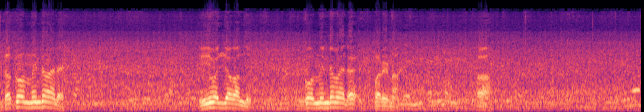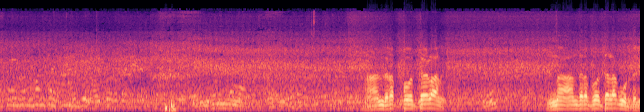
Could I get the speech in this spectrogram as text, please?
ഇതൊക്കെ ഒന്നിന്റെ മേലെ. ഈ വലിയ കന്ന്. ഇതൊക്കെ ഒന്നിന്റെ മേലെ പറയണ. ആ. ആന്ധ്രപ്പോത്തുകളാണ് ഇന്ന് ആന്ധ്രപ്പോത്തുകളാ കൂടുതൽ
